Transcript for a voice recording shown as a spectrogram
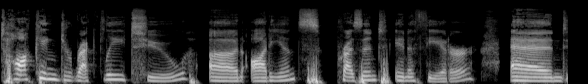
talking directly to an audience present in a theater and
